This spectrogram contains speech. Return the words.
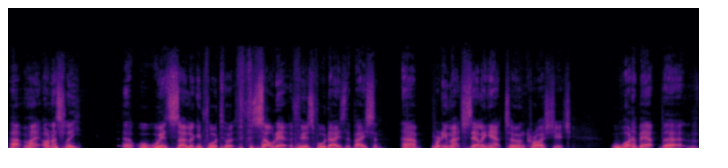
Uh, mate, honestly, uh, we're so looking forward to it. Sold out the first four days of the Basin, uh, pretty much selling out too in Christchurch. What about the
